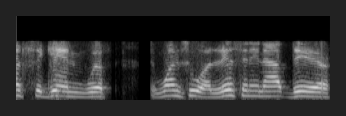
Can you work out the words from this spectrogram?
Once again with the ones who are listening out there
